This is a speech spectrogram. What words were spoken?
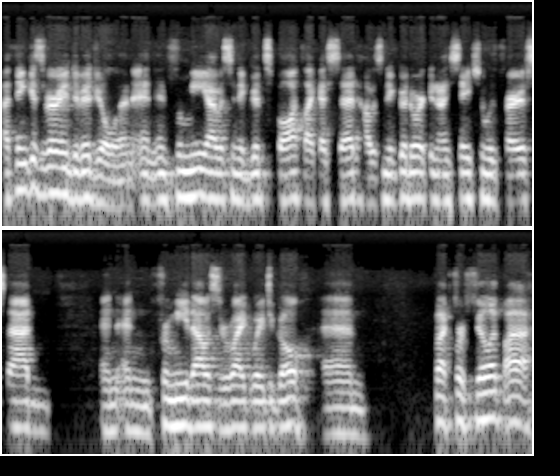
I think it's very individual. And, and, and for me, I was in a good spot. Like I said, I was in a good organization with Färjestad. And, and, and for me, that was the right way to go. Um, but for Philip, I,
